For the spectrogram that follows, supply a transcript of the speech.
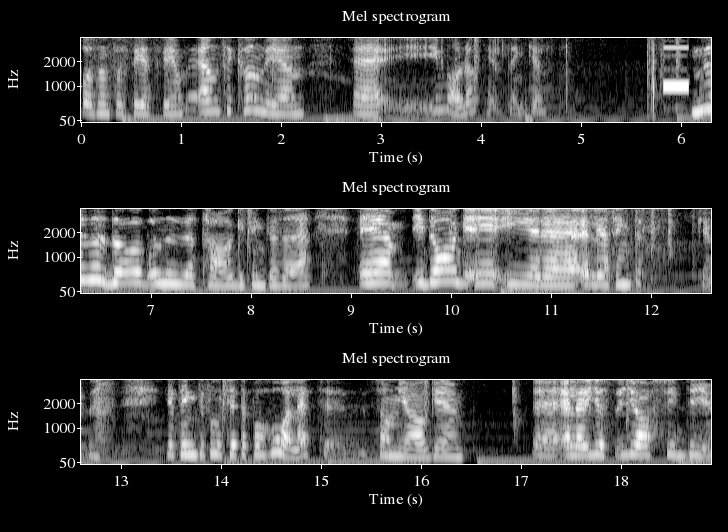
och sen så ses vi om en sekund igen eh, imorgon helt enkelt. Ny dag och nya tag tänkte jag säga. Eh, idag är, det, eh, eller jag tänkte, gud. Jag tänkte fortsätta på hålet eh, som jag, eh, eh, eller just, jag sydde ju.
